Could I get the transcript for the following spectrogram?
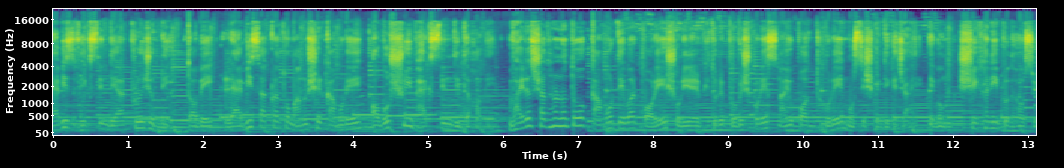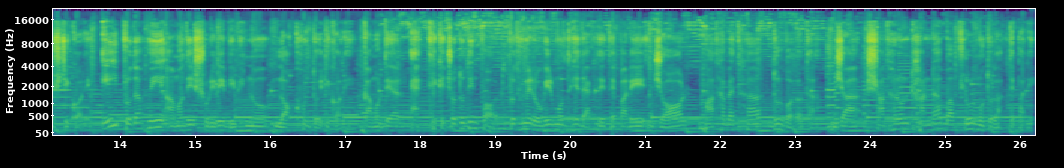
র্যাবিস ভ্যাকসিন দেওয়ার প্রয়োজন নেই। তবে র্যাবিস আক্রান্ত মানুষের কামড়ে অবশ্যই ভ্যাকসিন দিতে হবে। ভাইরাস সাধারণত কামড় দেওয়ার পরে শরীরের ভিতরে প্রবেশ করে স্নায়ুপথ ধরে মস্তিষ্কের দিকে যায় এবং সেখানেই প্রদাহ সৃষ্টি করে। এই প্রদাহই আমাদের শরীরে বিভিন্ন লক্ষণ তৈরি করে। কামড় দেওয়ার এক থেকে চোদ্দ দিন পর প্রথমে রোগীর মধ্যে দেখা দিতে পারে জ্বর, মাথা ব্যথা, দুর্বলতা, যা সাধারণ ঠান্ডা বা ফ্লুর মতো লাগতে পারে।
